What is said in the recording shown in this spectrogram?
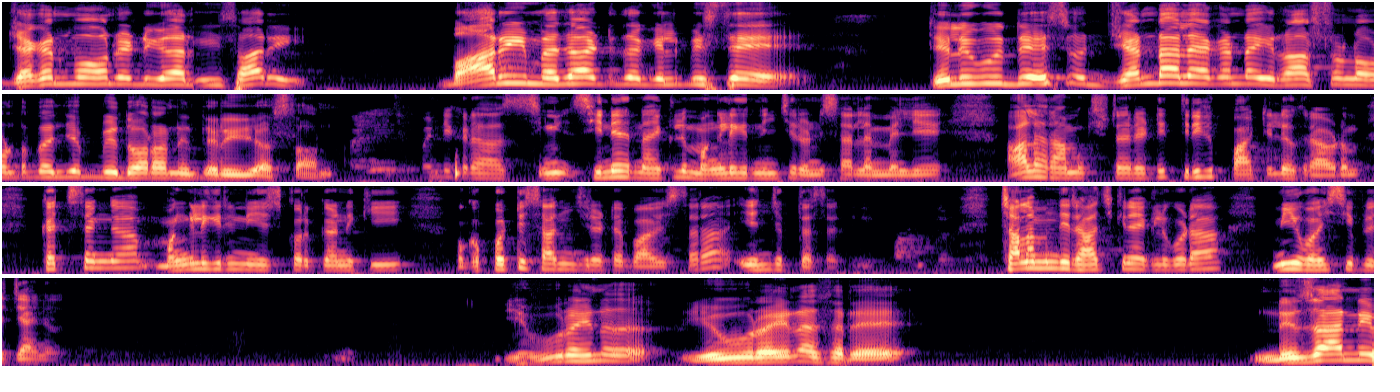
జగన్మోహన్ రెడ్డి గారు ఈసారి భారీ మెజార్టీతో గెలిపిస్తే తెలుగుదేశం జెండా లేకుండా ఈ రాష్ట్రంలో ఉంటుందని చెప్పి మీ ద్వారా నేను తెలియజేస్తాను. చెప్పండి ఇక్కడ సీనియర్ నాయకులు మంగళగిరి నుంచి రెండుసార్లు ఎమ్మెల్యే ఆల రామకృష్ణారెడ్డి తిరిగి పార్టీలోకి రావడం. ఖచ్చితంగా మంగళగిరి నియోజకవర్గానికి ఒక పట్టు సాధించినట్టే భావిస్తారా? ఏం చెప్తారు సార్ తిరిగి పార్టీలో? చాలా మంది రాజకీయ నాయకులు కూడా మీ వైసీపీలో జాయిన్ అవుతారు. ఎవరైనా ఎవరైనా సరే నిజాన్ని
